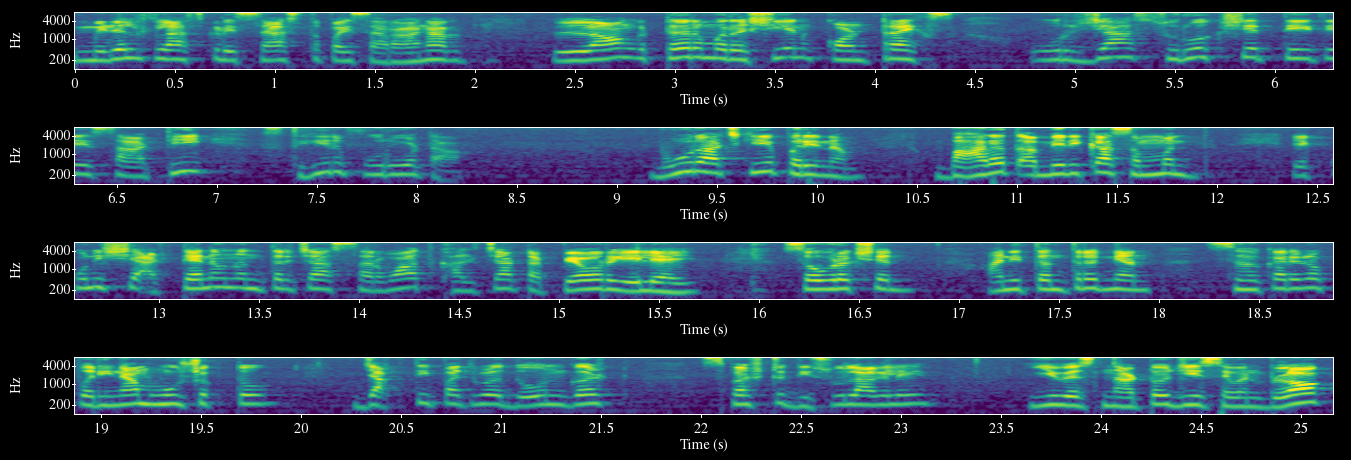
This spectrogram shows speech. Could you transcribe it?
मिडल क्लासकडे जास्त पैसा राहणार लाँग टर्म रशियन कॉन्ट्रॅक्ट्स ऊर्जा सुरक्षिततेसाठी स्थिर पुरवठा. भूराजकीय परिणाम. भारत अमेरिका संबंध एकोणीसशे अठ्ठ्याण्णव नंतरच्या सर्वात खालच्या टप्प्यावर गेले आहे. संरक्षण आणि तंत्रज्ञान सहकार्यावर परिणाम होऊ शकतो. जागतिक पातळीवर दोन गट स्पष्ट दिसू लागले. U S NATO G seven bloc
